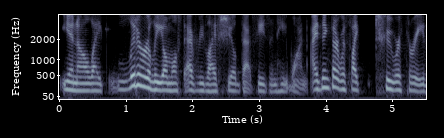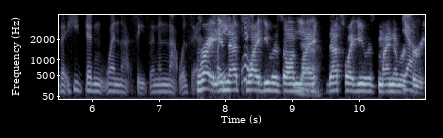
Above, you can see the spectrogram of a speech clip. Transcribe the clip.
you know, like literally almost every life shield that season he won. I think there was like two or three that he didn't win that season, and that was it. Right. Like- and that's why he was on Yeah. my that's why he was my number Yeah. three.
